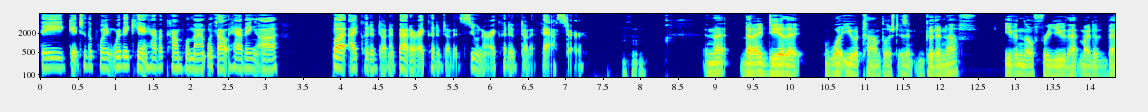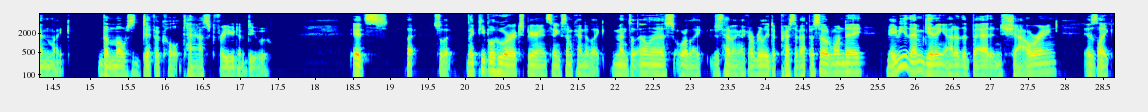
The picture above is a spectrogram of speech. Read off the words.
they get to the point where they can't have a compliment without having a, but I could have done it better. I could have done it sooner. I could have done it faster. Mm-hmm. And that that idea that what you accomplished isn't good enough, even though for you that might have been like the most difficult task for you to do. It's like so like, like people who are experiencing some kind of like mental illness or like just having like a really depressive episode one day, maybe them getting out of the bed and showering is like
